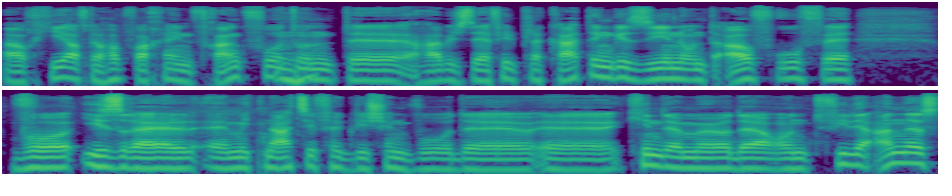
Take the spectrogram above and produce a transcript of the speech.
auch hier auf der Hauptwache in Frankfurt mhm. und äh, habe ich sehr viele Plakate gesehen und Aufrufe, wo Israel äh, mit Nazi verglichen wurde, äh, Kindermörder und viele anderes,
